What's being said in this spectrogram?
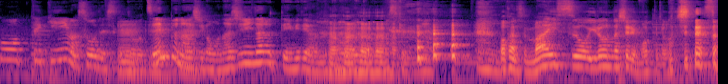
康的にはそうですけど、うん全部の味が同じになるっていう意味ではやめた方がいいと思いますけどね、うん。わかんないです。枚数をいろんな種類持ってるのかもしれない。で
